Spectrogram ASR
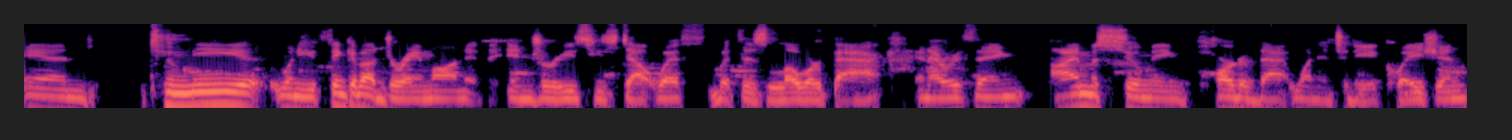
and to me, when you think about Draymond and the injuries he's dealt with with his lower back and everything, I'm assuming part of that went into the equation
